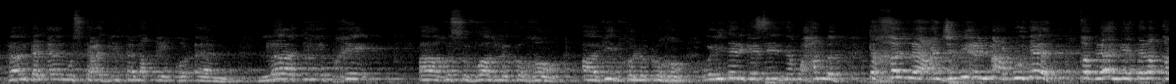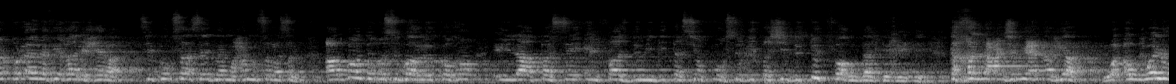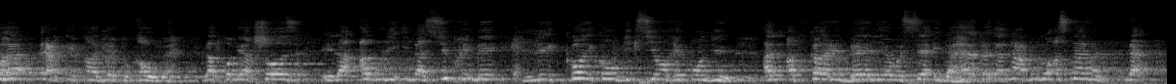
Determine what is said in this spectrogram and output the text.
فأنت الآن مستعد لتلقي القرآن لا tu es prêt à recevoir le Coran, À vivre le Coran. ولذلك سيدنا محمد تخلى عن جميع المعبودات قبل أن يتلقى القرآن في غار حراء. C'est pour ça سيدنا محمد صلى الله عليه وسلم avant de recevoir le Coran, il a passé une phase de méditation pour se détacher de toute forme d'altérité. تخلى عن جميع الأغيار وأولها اعتقادات قومه. La première chose, il a aboli, il a supprimé les convictions répandues. الأفكار البالية والسائدة هكذا نعبد أصناما لا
